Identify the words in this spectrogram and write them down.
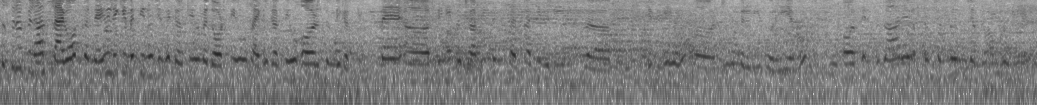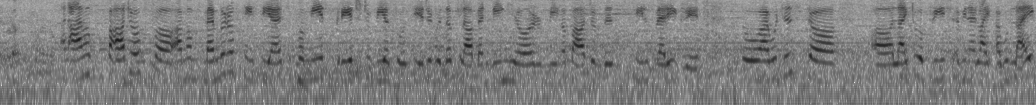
फ़िलहाल फ्लैग ऑफ़ करने आई हूँ लेकिन मैं तीनों चीज़ें करती हूँ मैं दौड़ती हूँ साइकिल करती हूँ और स्विम भी करती हूँ मैं अ, मेरी पंजाबी फ़िल्म सरसा की रिलीज़ में बिज़ी हूँ जून में रिलीज़ हो रही है वो और फिर इंतज़ार है अब तक चप्पल जब रिलीज़ होगी उसका And I'm a part of, uh, I'm a member of CCI, so for me it's great to be associated with the club and being here, being a part of this feels very great. So I would just uh, uh, like to appreciate, I mean, I like, I would like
